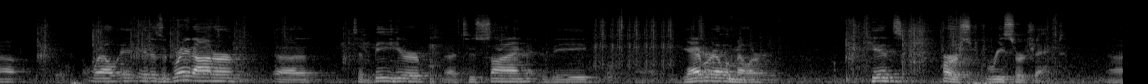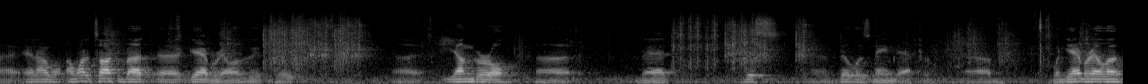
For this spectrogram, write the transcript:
Uh, Well, it it is a great honor uh, to be here uh, to sign the uh, Gabriella Miller Kids First Research Act. Uh, And I want to talk about uh, Gabriella, the the, young girl that this bill is named after. Um, When Gabriella,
